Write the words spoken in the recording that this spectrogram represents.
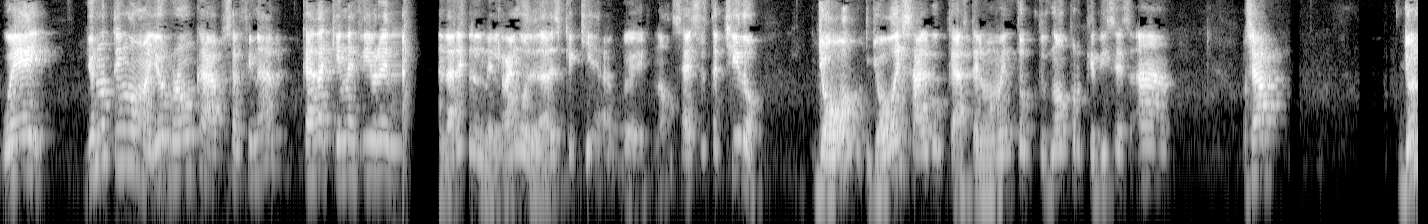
güey, yo no tengo mayor bronca. Pues al final, cada quien es libre de andar en el rango de edades que quiera, güey, ¿no? O sea, eso está chido. Yo, yo es algo que hasta el momento, pues no, porque dices, ah, o sea, yo,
